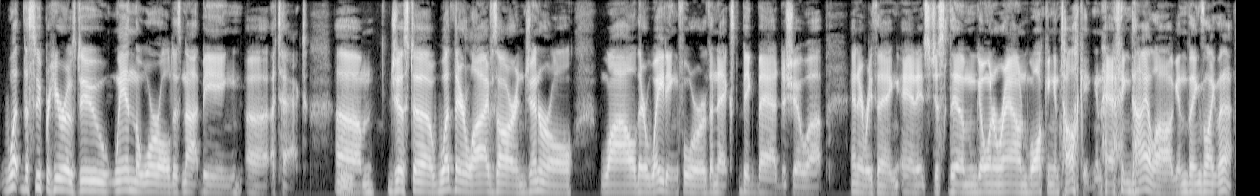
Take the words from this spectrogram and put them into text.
what the superheroes do when the world is not being uh, attacked. Hmm. Um, just uh, what their lives are in general while they're waiting for the next big bad to show up and everything. And it's just them going around walking and talking and having dialogue and things like that.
